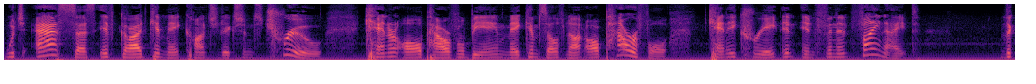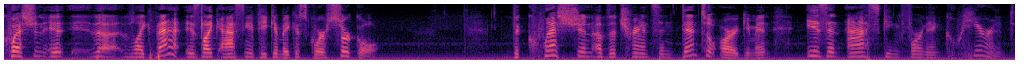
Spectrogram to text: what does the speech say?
which asks us if God can make contradictions true. Can an all powerful being make himself not all powerful? Can he create an infinite finite? The question uh, like that is like asking if he can make a square circle The question of the transcendental argument isn't asking for an incoherent.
